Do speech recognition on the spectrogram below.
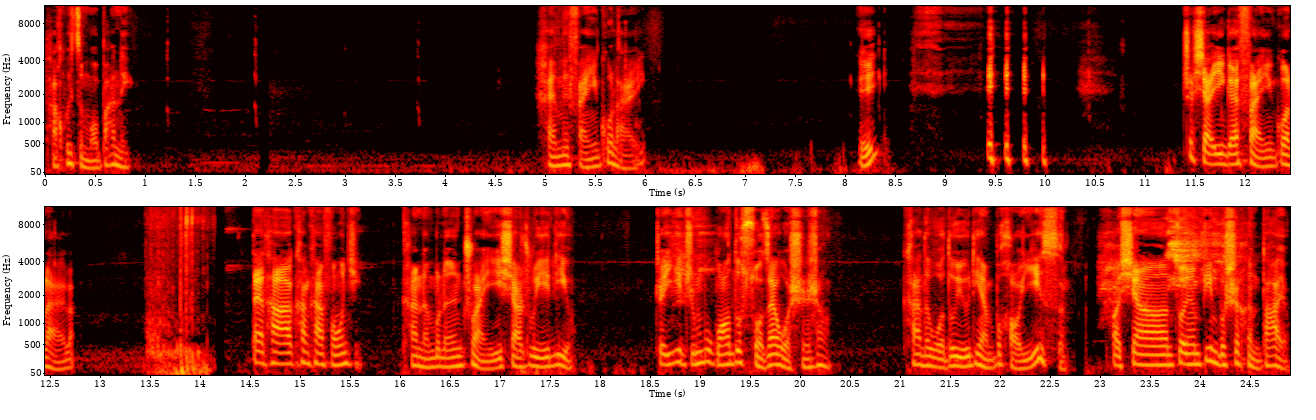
他会怎么办呢？还没反应过来。哎，这下应该反应过来了。带他看看风景，看能不能转移一下注意力。这一直目光都锁在我身上，看得我都有点不好意思了。好像作用并不是很大哟。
